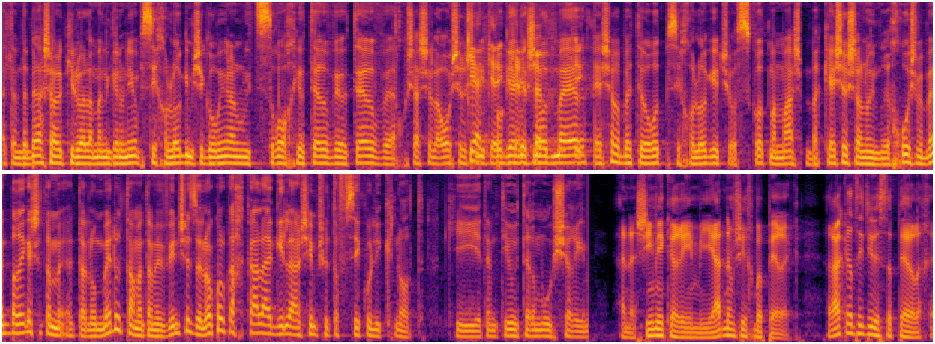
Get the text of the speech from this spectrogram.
אתה מדבר עכשיו כאילו על המנגנונים הפסיכולוגיים שגורמים לנו לצרוך יותר ויותר, והתחושה של האושר כן, שמתפוגגת כן, מאוד כן, מהר. יש הרבה תיאוריות פסיכולוגיות שעוסקות ממש בקשר שלנו עם רכוש, ובאמת ברגע שאתה לומד אותם, אתה מבין שזה לא כל כך קל להגיד לאנשים שתפסיקו לקנות, כי אתם תהיו יותר מאושרים. אנשים יקרים, מיד נמשיך בפרק. רק רציתי לספר לכם,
